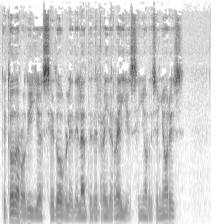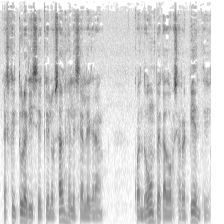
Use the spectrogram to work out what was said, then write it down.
que toda rodilla se doble delante del Rey de Reyes, Señor de Señores. La Escritura dice que los ángeles se alegran cuando un pecador se arrepiente,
